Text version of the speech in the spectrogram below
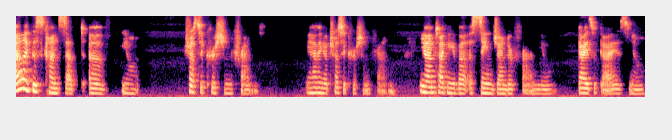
i like this concept of you know trusted christian friend you know, having a trusted christian friend you know i'm talking about a same gender friend you know guys with guys you know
